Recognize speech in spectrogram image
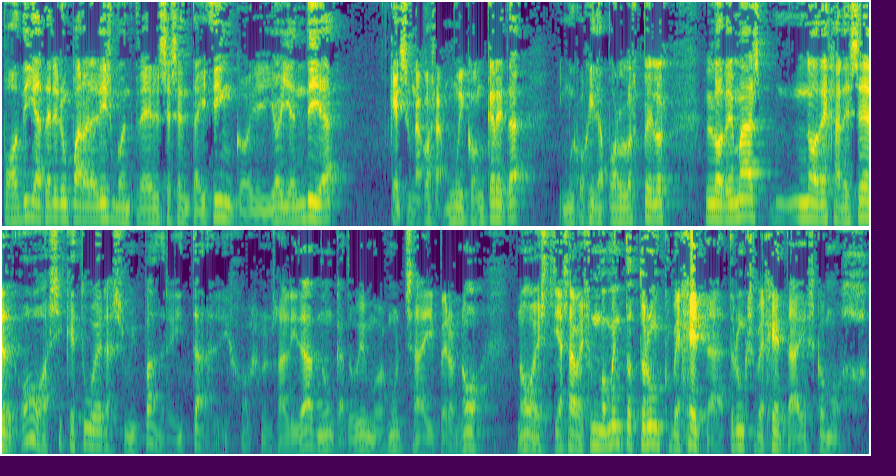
podía tener un paralelismo entre el 65 y hoy en día, que es una cosa muy concreta, y muy cogida por los pelos, lo demás no deja de ser, oh, así que tú eras mi padre y tal. Hijo, en realidad nunca tuvimos mucha, y, pero no, no, es, ya sabes, un momento Trunk Vegeta, Trunks Vegeta, es como, oh,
